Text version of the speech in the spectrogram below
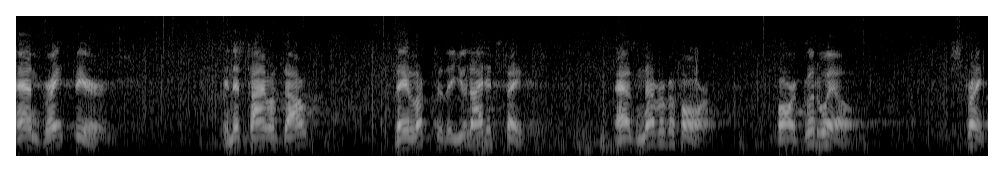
and great fears. In this time of doubt, they look to the United States as never before for goodwill, strength,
